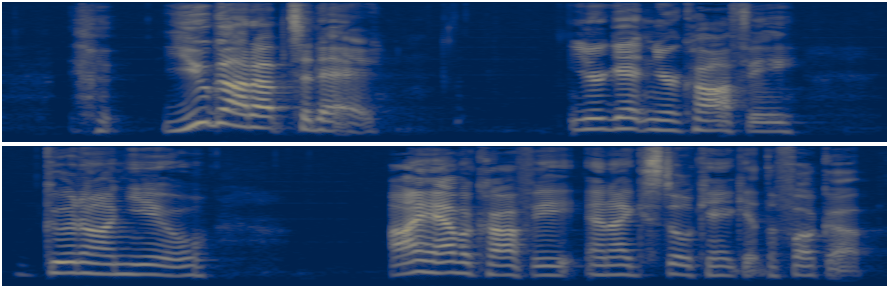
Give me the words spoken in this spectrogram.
you got up today. You're getting your coffee. Good on you. I have a coffee and I still can't get the fuck up.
